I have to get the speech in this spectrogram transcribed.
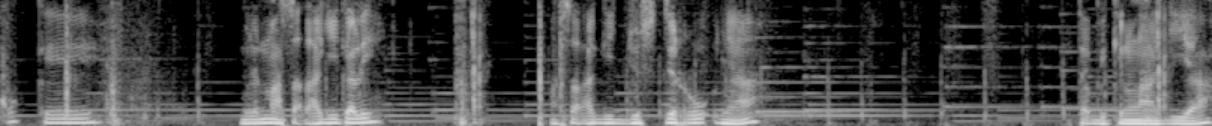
Oke. Kemudian masak lagi kali. Masak lagi jus jeruknya kita bikin lagi ya.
